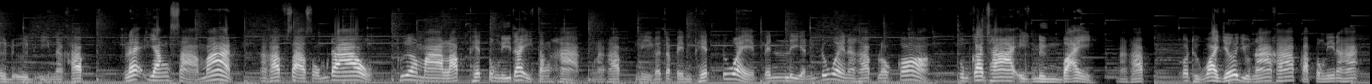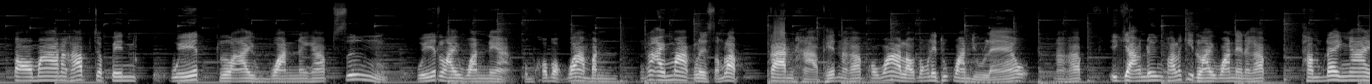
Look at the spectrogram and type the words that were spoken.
อื่นๆอีกนะครับ และยังสามารถนะครับสะสมดาวเพื่อมารับเพชรตรงนี้ได้อีกต่างหากนะครับ นี่ก็จะเป็นเพชรด้วยเป็นเหรียญด้วยนะครับ แล้วก็ตุ่มกาชาอีกหนึ่งใบนะครับ ก็ถือว่าเยอะอยู่นะครับกับตรงนี้นะฮะต่อมานะครับจะเป็นเควสรายวันนะครับ ซึ่งเควสรายวันเนี่ย ผมเขอบอกว่ามันง่ายมากเลยสำหรับการหาเพชรนะครับ เพราะว่าเราต้องเล่นทุกวันอยู่แล้วนะครับ อีกอย่างหนึ่งภารกิจรายวันเนี่ยนะครับทำได้ง่าย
